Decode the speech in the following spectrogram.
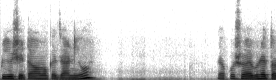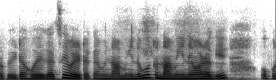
প্রিয় সেটাও আমাকে জানিও। দেখো সয়াবিনের তরকারিটা হয়ে গেছে, এবার এটাকে আমি নামিয়ে নেব। তো নামিয়ে নেওয়ার আগে ওপর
